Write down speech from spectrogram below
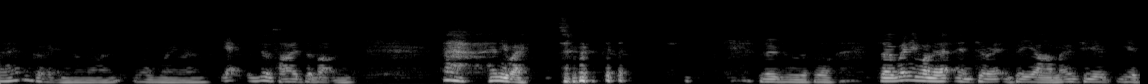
I haven't got it in the wrong, wrong way around. Yeah it just hides the buttons. Anyway losing the floor so when you want to enter it in VR mode, you, you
